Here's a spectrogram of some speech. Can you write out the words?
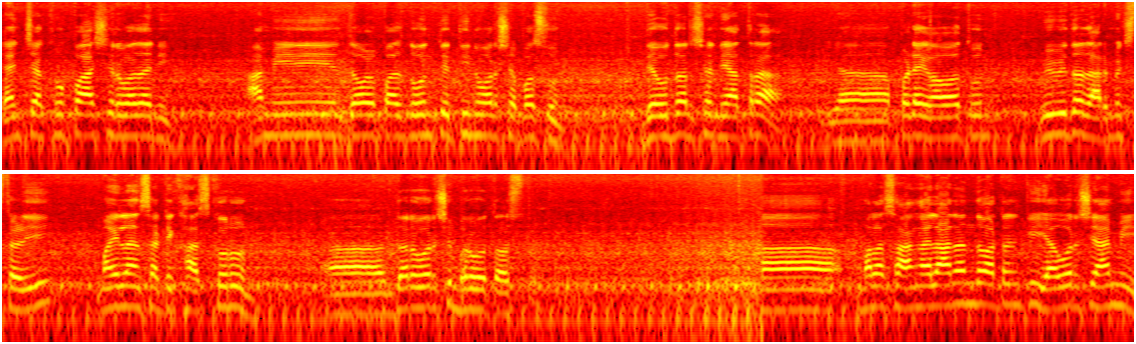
यांच्या कृपा आशीर्वादाने आम्ही जवळपास दोन ते तीन वर्षापासून देवदर्शन यात्रा या पडेगावातून विविध धार्मिक स्थळी महिलांसाठी खास करून दरवर्षी भरवत असतो. मला सांगायला आनंद वाटेल की यावर्षी आम्ही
